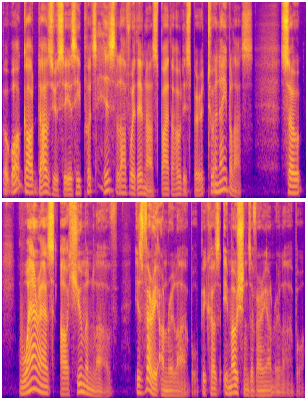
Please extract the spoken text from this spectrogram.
But what God does, you see, is He puts His love within us by the Holy Spirit to enable us. So, whereas our human love is very unreliable because emotions are very unreliable.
